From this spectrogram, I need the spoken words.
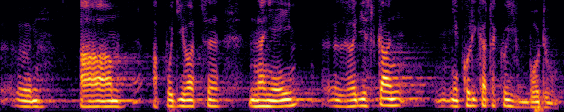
eh, a, a podívat se na něj z hlediska několika takových bodů.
